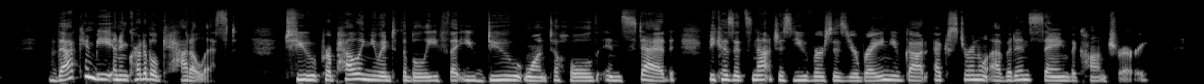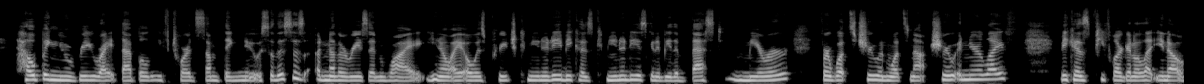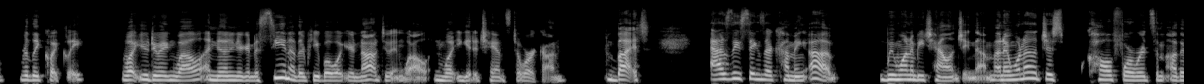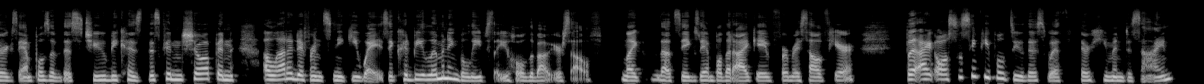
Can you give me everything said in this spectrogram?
that can be an incredible catalyst to propelling you into the belief that you do want to hold instead, because it's not just you versus your brain. You've got external evidence saying the contrary helping you rewrite that belief towards something new. So this is another reason why, you know, I always preach community because community is going to be the best mirror for what's true and what's not true in your life because people are going to let you know really quickly what you're doing well and then you're going to see in other people what you're not doing well and what you get a chance to work on. But as these things are coming up, we want to be challenging them. And I want to just call forward some other examples of this too, because this can show up in a lot of different sneaky ways. It could be limiting beliefs that you hold about yourself. Like that's the example that I gave for myself here. But I also see people do this with their human design.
